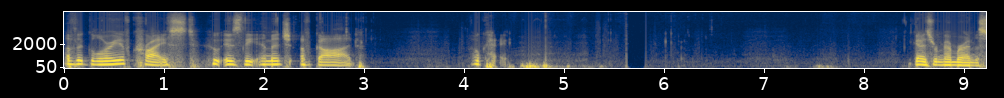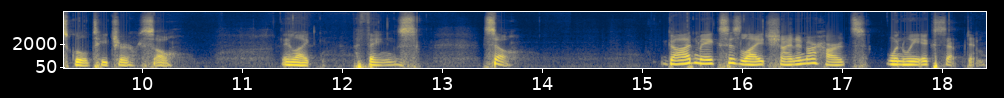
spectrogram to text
of the glory of Christ, who is the image of God. Okay. You guys remember I'm a school teacher, so they like things. So, God makes his light shine in our hearts when we accept him.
